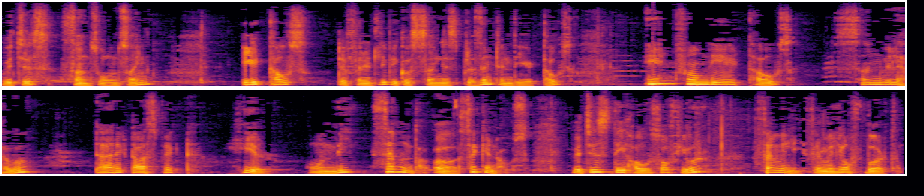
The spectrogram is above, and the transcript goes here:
which is Sun's own sign. Eighth house, definitely because Sun is present in the eighth house. And from the eighth house, Sun will have a direct aspect here on the seventh, uh, second house, which is the house of your family, family of birth.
